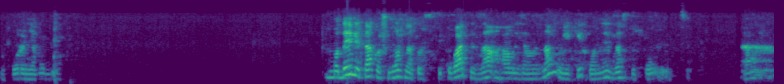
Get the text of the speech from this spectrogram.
утворення води. Моделі також можна класифікувати за галузями знань, у яких вони застосовуються. Е,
